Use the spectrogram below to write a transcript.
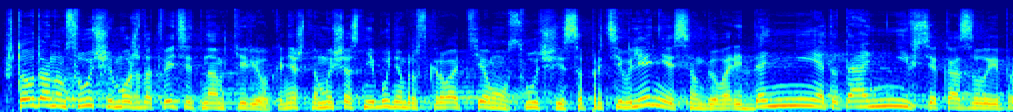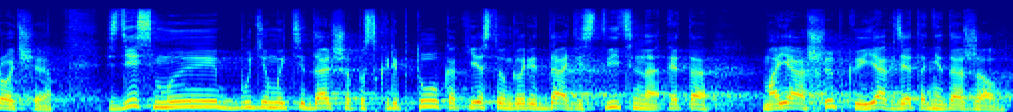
Что в данном случае может ответить нам Кирилл? Конечно, мы сейчас не будем раскрывать тему в случае сопротивления, если он говорит, да нет, это они все козлы и прочее. Здесь мы будем идти дальше по скрипту, как если он говорит, да, действительно, это моя ошибка, и я где-то не дожал.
